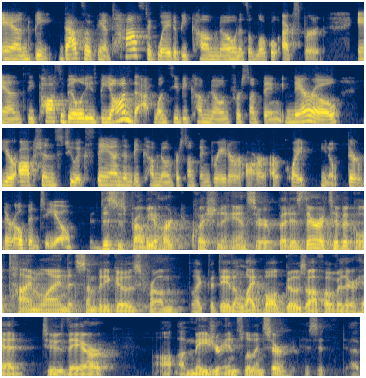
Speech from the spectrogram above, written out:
And be that's a fantastic way to become known as a local expert. And the possibilities beyond that, once you become known for something narrow, your options to expand and become known for something greater are are quite you know they're they're open to you this is probably a hard question to answer but is there a typical timeline that somebody goes from like the day the light bulb goes off over their head to they are a major influencer is it a,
